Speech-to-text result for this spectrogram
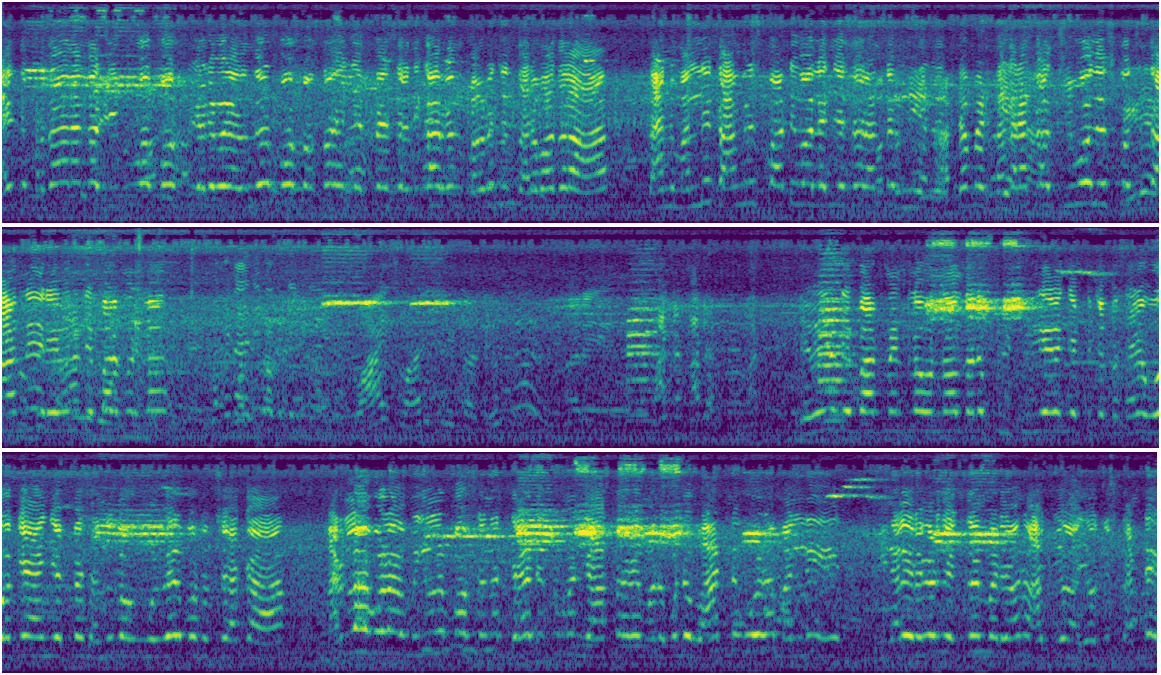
అయితే ప్రధానంగా జీపీఓ పోస్ట్ ఏడు వేల ఐదు వందల పోస్ట్ వస్తాయని చెప్పేసి అధికారికంగా ప్రకటించిన తర్వాత దాన్ని మళ్ళీ కాంగ్రెస్ పార్టీ వాళ్ళు ఏం చేశారంటే రకరకాల జీవో తీసుకొచ్చి దాన్ని రెవెన్యూ డిపార్ట్మెంట్ రెవెన్యూ డిపార్ట్మెంట్లో ఉన్న వాళ్ళతో ఫిల్ చేయని చెప్పి చెప్పారు సరే ఓకే అని చెప్పేసి అందులో మూడు వేల పోస్ట్ వచ్చాక మరలా కూడా మిగిలిన పోస్ట్ అనేది ఇంప్రూవ్మెంట్ రిక్రూట్మెంట్ చేస్తారేమో అనుకుంటే వాటిని కూడా మళ్ళీ ఈ నెల ఇరవై ఎగ్జామ్ పెడదామని యోచిస్తుంటే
